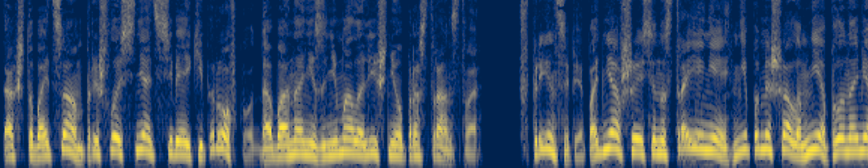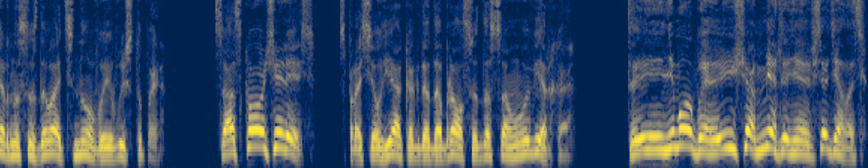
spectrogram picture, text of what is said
так что бойцам пришлось снять с себя экипировку, дабы она не занимала лишнего пространства. В принципе, поднявшееся настроение не помешало мне планомерно создавать новые выступы. «Соскучились?» — спросил я, когда добрался до самого верха. «Ты не мог бы еще медленнее все делать?»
